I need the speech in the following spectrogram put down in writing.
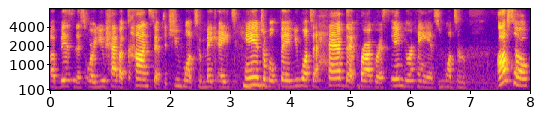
a business or you have a concept that you want to make a tangible thing, you want to have that progress in your hands, you want to also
